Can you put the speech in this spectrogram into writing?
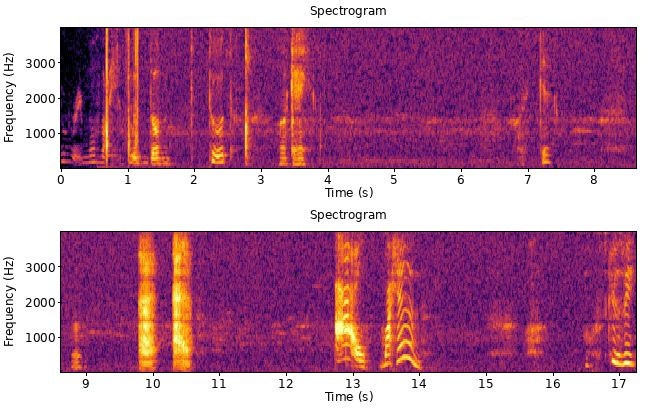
you remove my wisdom tooth? Okay. Okay. Uh, uh. Ow! My hand! Oh, excuse me.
